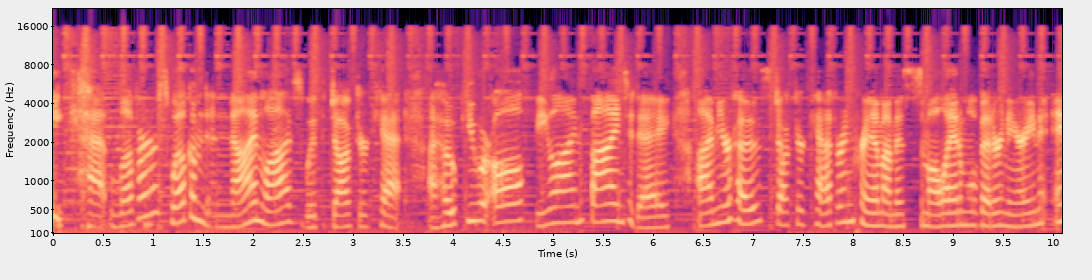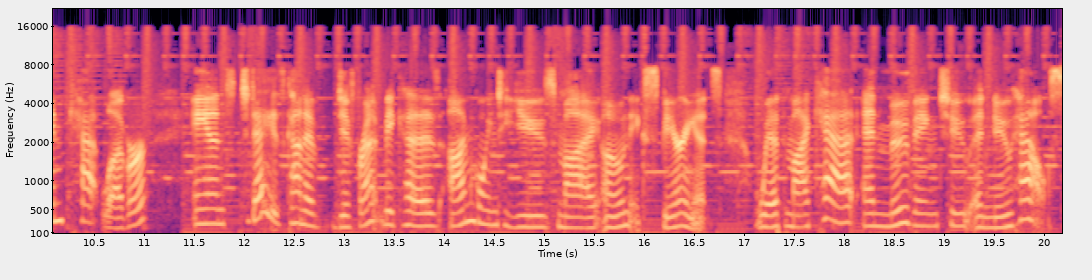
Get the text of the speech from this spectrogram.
Hey, cat lovers! Welcome to Nine Lives with Dr. Kat. I hope you are all feline fine today. I'm your host, Dr. Catherine Prim. I'm a small animal veterinarian and cat lover. And today is kind of different because I'm going to use my own experience with my cat and moving to a new house.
